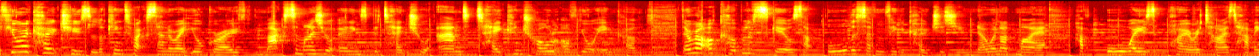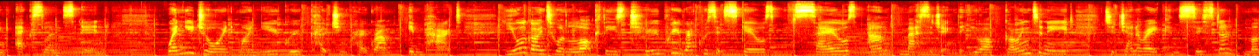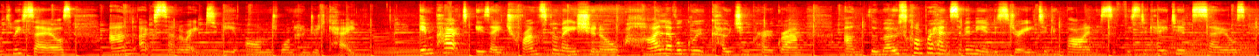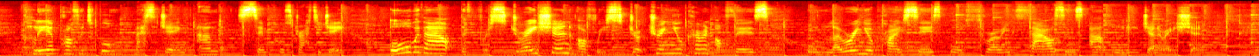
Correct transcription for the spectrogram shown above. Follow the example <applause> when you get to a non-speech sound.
If you're a coach who's looking to accelerate your growth, maximize your earnings potential, and take control of your income, there are a couple of skills that all the seven figure coaches you know and admire have always prioritized having excellence in. When you join my new group coaching program, Impact, you are going to unlock these two prerequisite skills of sales and messaging that you are going to need to generate consistent monthly sales and accelerate to beyond 100K. Impact is a transformational, high level group coaching program and the most comprehensive in the industry to combine sophisticated sales, clear, profitable messaging, and simple strategy, all without the frustration of restructuring your current offers or lowering your prices or throwing thousands at lead generation.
